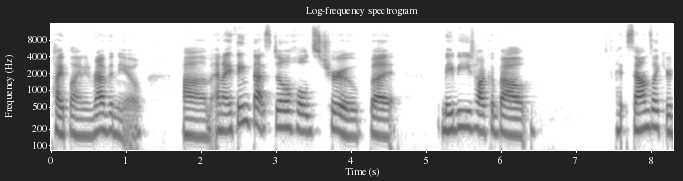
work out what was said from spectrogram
pipeline and revenue. Um and i think that still holds true but maybe you talk about it sounds like you're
